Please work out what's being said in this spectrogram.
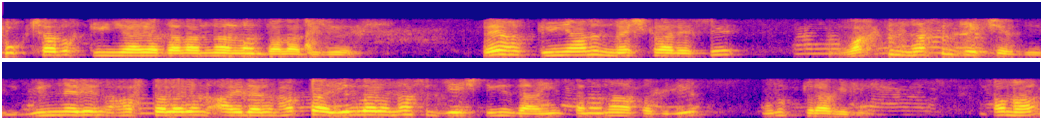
çok çabuk dünyaya dalanlarla dalabiliyoruz. Veya dünyanın meşgalesi vaktin nasıl geçirdiğini, günlerin, haftaların, ayların, hatta yılların nasıl geçtiğini daha insana ne yapabiliyor? Unutturabiliyor. Ama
